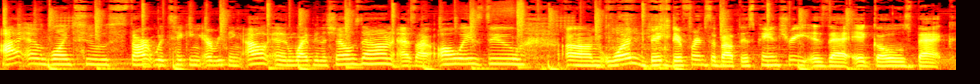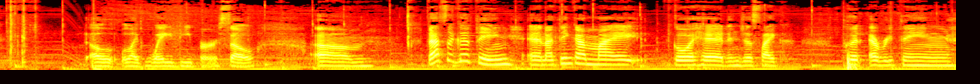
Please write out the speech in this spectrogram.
I am going to start with taking everything out and wiping the shelves down as I always do. Um, one big difference about this pantry is that it goes back uh, like way deeper. So um, that's a good thing. And I think I might go ahead and just like put everything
